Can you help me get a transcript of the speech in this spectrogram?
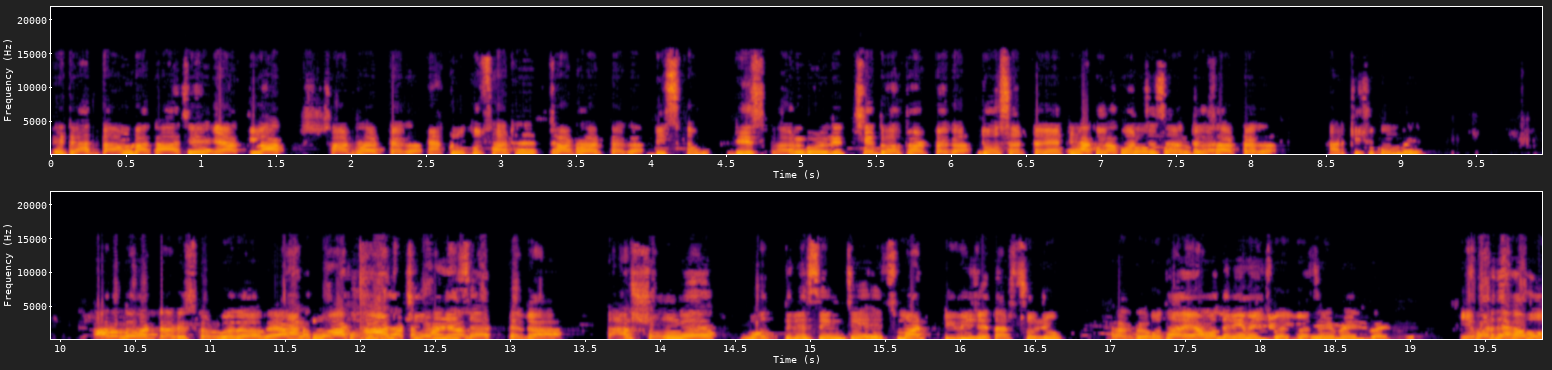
এটার দাম রাখা আছে এক লাখ ষাট হাজার টাকা। এক লক্ষ ষাট হাজার ষাট হাজার টাকা। ডিসকাউন্ট ডিসকাউন্ট করে দিচ্ছি দশ হাজার টাকা। দশ হাজার টাকা এক লক্ষ পঞ্চাশ হাজার টাকা। আর কিছু কমবে? আরও দু হাজার টাকা ডিসকাউন্ট করে দেওয়া হবে। এক লক্ষ আটচল্লিশ হাজার টাকা হাজার টাকা। তার সঙ্গে বত্রিশ ইঞ্চি স্মার্ট টিভি জেতার সুযোগ। একদম। কোথায়? আমাদের এমএইচ বাইক বাজার। ইমেজ বাইক এবার দেখাবো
